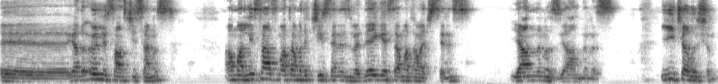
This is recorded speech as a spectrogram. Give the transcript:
e, ya da ön lisansçıysanız ama lisans matematikçiyseniz ve DGS matematikçiseniz yandınız yandınız. İyi çalışın.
